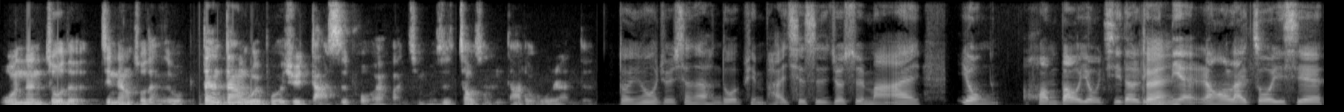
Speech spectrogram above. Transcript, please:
我能做的尽量做，但是我但当然我也不会去大肆破坏环境，或是造成很大的污染的。对，因为我觉得现在很多品牌其实就是蛮爱用。环保有机的理念，然后来做一些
